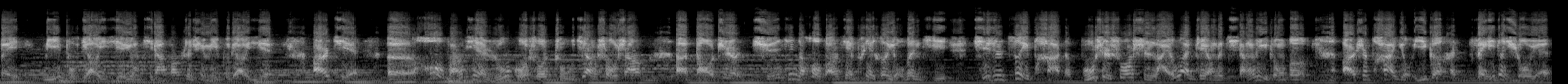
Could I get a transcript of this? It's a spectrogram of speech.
被弥补掉一些，用其他方式去弥补掉一些。而且，呃，后防线如果说主将受伤，啊，导致全新的后防线配合有问题。其实最怕的不是说是莱万这样的强力中锋，而是怕有一个很贼的球员，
